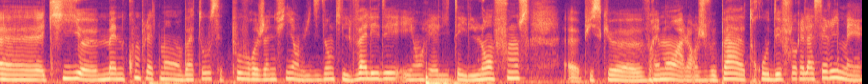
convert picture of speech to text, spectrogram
euh, qui euh, mène complètement en bateau cette pauvre jeune fille en lui disant qu'il va l'aider, et en réalité, il l'enfonce, puisque vraiment, alors je veux pas trop déflorer la série, mais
